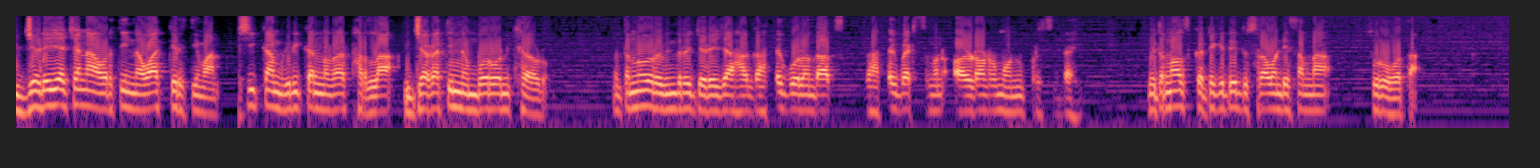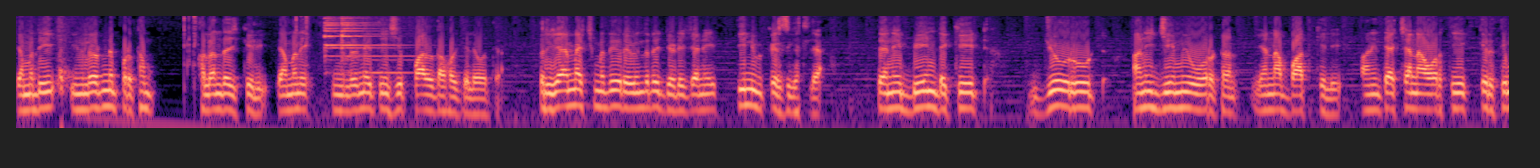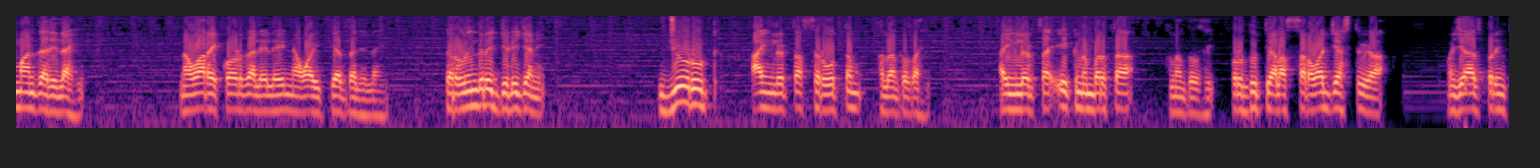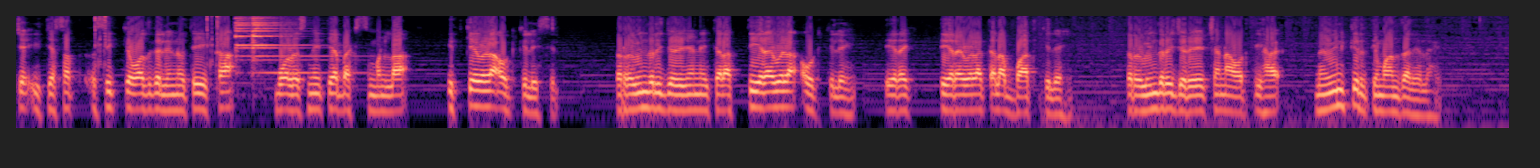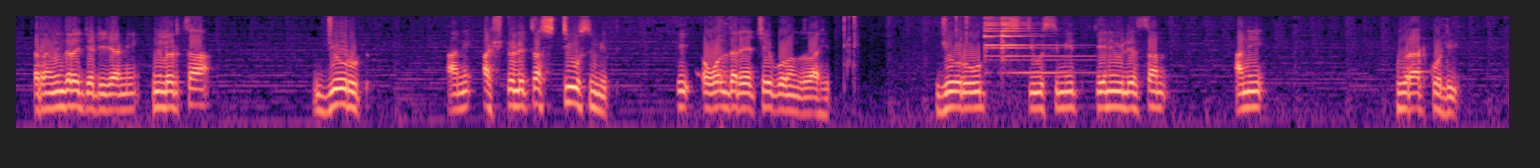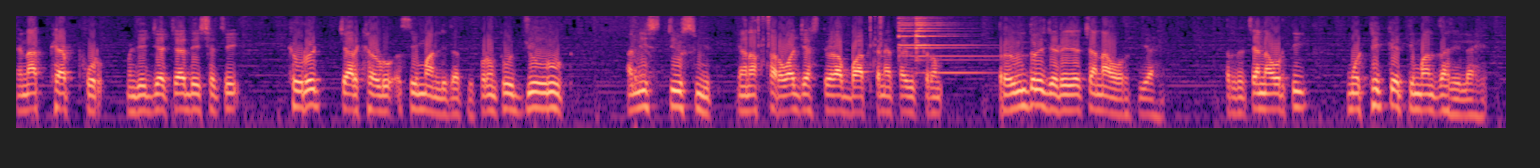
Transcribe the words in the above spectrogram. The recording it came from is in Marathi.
जडेजाच्या नावावरती नवा कीर्तिमान. अशी कामगिरी करणारा ठरला जगातील नंबर वन खेळाडू. मित्रांनो रवींद्र जडेजा हा घातक गोलंदाज घातक बॅट्समन ऑलराऊंडर म्हणून प्रसिद्ध आहे. मित्रांनो आज कटे दुसरा वन डे सामना सुरू होता. त्यामध्ये इंग्लंडने प्रथम फलंदाजी केली. त्यामध्ये इंग्लंडने तीनशे पाच धावा केल्या होत्या. तर या मॅचमध्ये रवींद्र जडेजाने तीन विकेट्स घेतल्या. त्याने Ben Duckett Joe Root Jamie Jamie ओव्हरटन यांना बाद केले आणि त्याच्या नावावरती एक कीर्तिमान झालेला आहे. नवा रेकॉर्ड झालेला आहे नवा इतिहास झालेला आहे. तर रवींद्र जडेजाने जो रूट हा इंग्लंडचा सर्वोत्तम फलंदाज आहे. हा इंग्लंडचा एक नंबरचा फलंदाज आहे. परंतु त्याला सर्वात जास्त वेळा म्हणजे आजपर्यंतच्या इतिहासात असे केव्हाच गेले नव्हते एका बॉलर्सने त्या बॅट्समनला इतक्या वेळा आउट केले असेल. तर रवींद्र जडेजाने त्याला तेरा वेळा आउट केले आहे. तेरा तेरा वेळा त्याला बाद केले आहे. तर रवींद्र जडेजाच्या नावावरती हा नवीन कीर्तिमान झालेला आहे. तर रवींद्र जडेजाने इंग्लंडचा जो रूट आणि ऑस्ट्रेलियाचा स्टीव्ह स्मिथ हे अव्वल दर्जाचे गोलंदाज आहेत. Joe Root Steve Smith Kane Williamson आणि विराट कोहली यांना फॅप फोर म्हणजे ज्याच्या देशाचे फेवरेट चार खेळाडू असे मानले जाते. परंतु जो रूट आणि स्टीव्ह स्मिथ यांना सर्वात जास्त वेळा बाद करण्याचा विक्रम रवींद्र जडेजाच्या नावावरती आहे. तर त्याच्या नावावरती मोठे कीर्तिमान झालेलं आहे.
